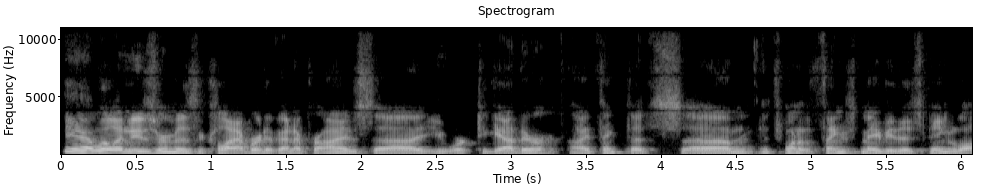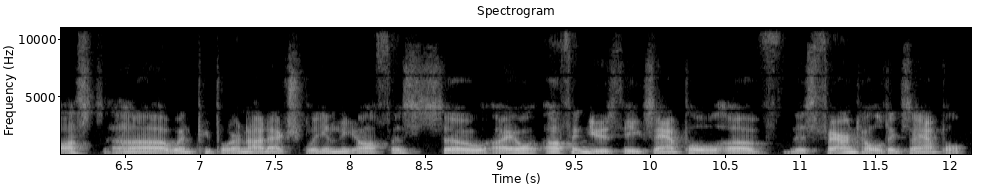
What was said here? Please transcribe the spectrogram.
Yeah, well, a newsroom is a collaborative enterprise. Uh, you work together. I think that's um, it's one of the things maybe that's being lost uh, when people are not actually in the office. So I often use the example of this Fahrenthold example.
